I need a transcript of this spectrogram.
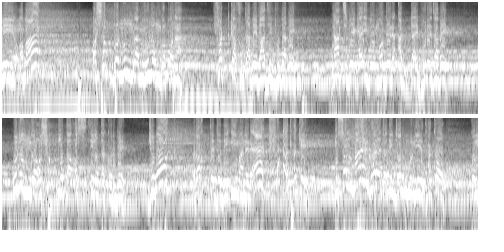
মেয়ে অবাক, অসভ্য নোংরামি উলঙ্গপনা ফটকা ফুটাবে, বাজি ফুটাবে, নাচবে, গাইবে, মদের আড্ডায় ভরে যাবে, উলঙ্গ অসভ্যতা, অস্থিরতা করবে। যুবক, রক্তে যদি ইমানের এক ফোঁটা থাকে, মুসলমানের ঘরে যদি জন্ম নিয়ে থাকো, কোন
